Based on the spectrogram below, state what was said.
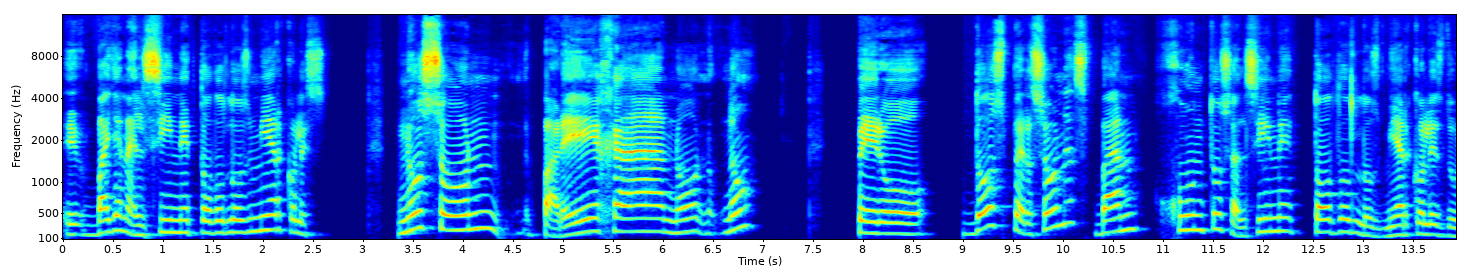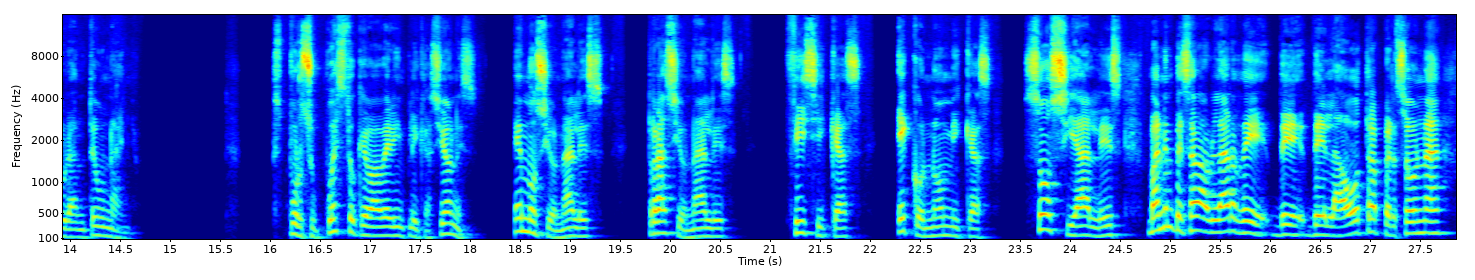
eh, vayan al cine todos los miércoles. No son pareja, no, no, no, pero dos personas van juntos al cine todos los miércoles durante un año. Pues por supuesto que va a haber implicaciones emocionales, racionales, físicas, económicas, sociales. Van a empezar a hablar de, de, de la otra persona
